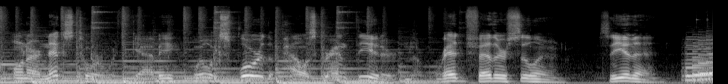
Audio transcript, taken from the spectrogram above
on our next tour with Gaby we'll explore the Palace Grand Theater and the Red Feather Saloon. See you then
